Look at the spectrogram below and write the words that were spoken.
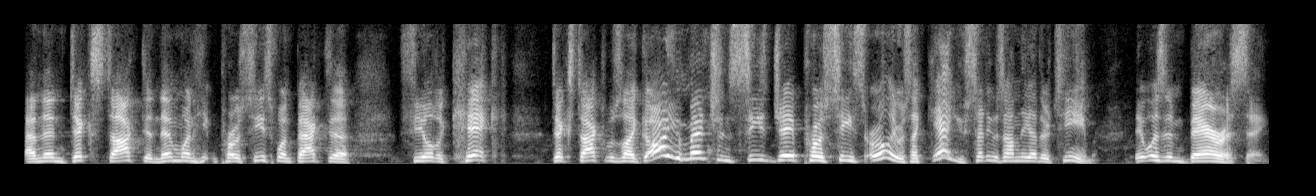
And then Dick Stockton, then when he, Prosise went back to field a kick, Dick Stockton was like, Oh, you mentioned CJ Prosise earlier. It was like, Yeah, you said he was on the other team. It was embarrassing.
